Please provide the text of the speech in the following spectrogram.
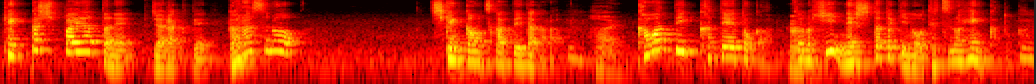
結果失敗だったねじゃなくてガラスの試験管を使っていたから。はい。変わっていく過程とか、うん。その火熱した時の鉄の変化とか、うん。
